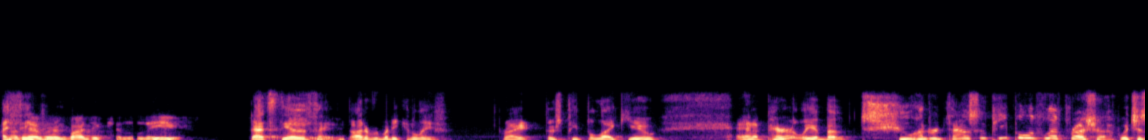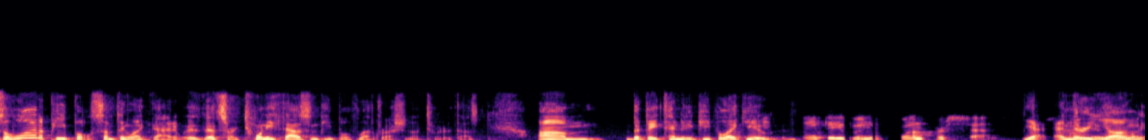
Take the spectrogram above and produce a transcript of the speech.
I Not think everybody can leave. That's the other thing. Not everybody can leave, right? There's people like you, and apparently about 200,000 people have left Russia, which is a lot of people, something like that. It was, that's right, 20,000 people have left Russia, not 200,000. Um, but they tend to be people like you. Not even one percent. Yeah, and they're young.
